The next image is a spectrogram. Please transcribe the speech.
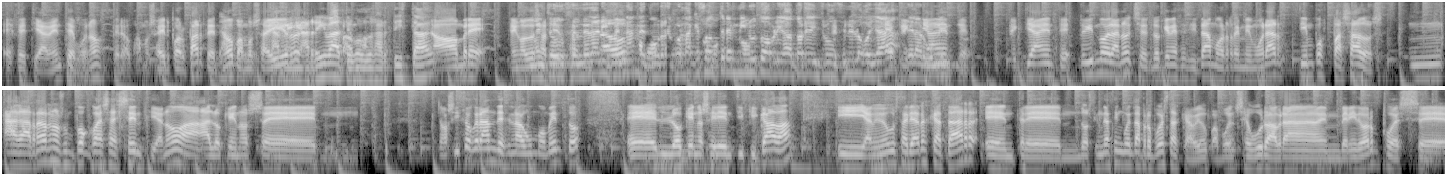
efectivamente, bueno, pero vamos a ir por partes, ¿no? Vamos a ir. Arriba tengo vamos. dos artistas. No, hombre, tengo dos La artistas. introducción de Dani Fernández. Tú recuerda que son tres minutos obligatorios de introducción y luego ya el Efectivamente, argumento. Efectivamente. Ritmo de la noche es lo que necesitamos, rememorar tiempos pasados, mm, agarrarnos un poco a esa esencia, ¿no? A, lo que nos, eh, nos hizo grandes en algún momento, eh, lo que nos identificaba. Y a mí me gustaría rescatar entre 250 propuestas, que a buen- seguro habrá en Benidorm, pues eh,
